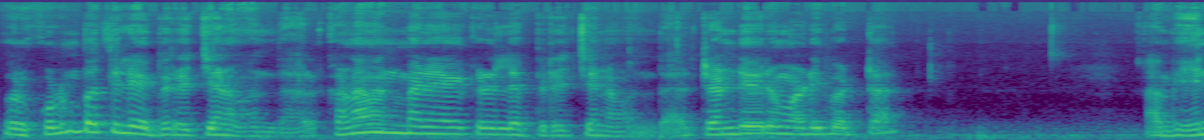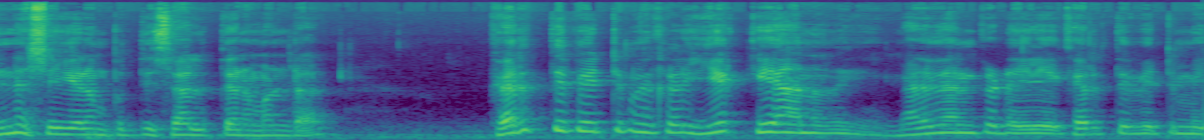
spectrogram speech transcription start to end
ஒரு குடும்பத்திலே பிரச்சனை வந்தால் கணவன் மனைவிகளில் பிரச்சனை வந்தால் ரெண்டு பேரும் அடிபட்டால் அப்போ என்ன செய்யணும் புத்திசாலித்தனம் என்றால் கருத்து வேற்றுமைகள் இயற்கையானது. மனிதன்கிடையே கருத்து வேற்றுமை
